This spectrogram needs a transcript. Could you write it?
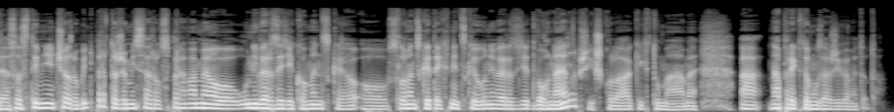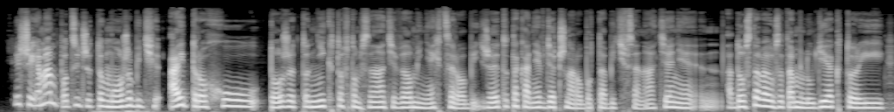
Dá sa s tým niečo robiť? Pretože my sa rozprávame o Univerzite Komenského, o Slovenskej technickej univerzite, dvoch najlepších školách, akých tu máme. A napriek tomu zažívame toto. Ešte ja mám pocit, že to môže byť aj trochu to, že to nikto v tom Senáte veľmi nechce robiť. Že je to taká nevďačná robota byť v Senáte. Nie, a dostávajú sa tam ľudia, ktorí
